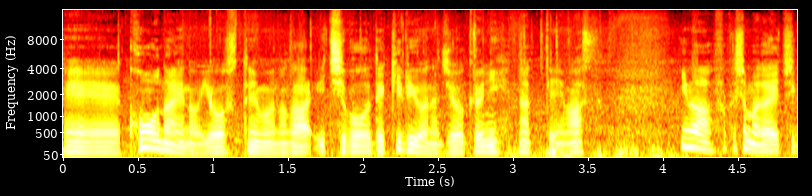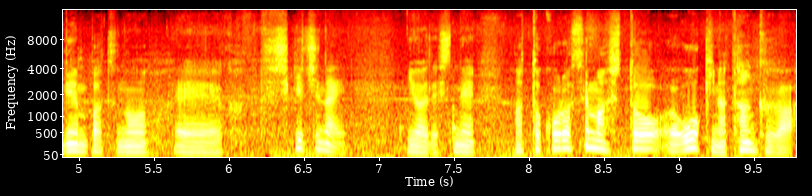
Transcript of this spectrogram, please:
えー、構内の様子というものが一望できるような状況になっています。今、福島第一原発の、えー、敷地内にはですね、まあ、所狭しと大きなタンクが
